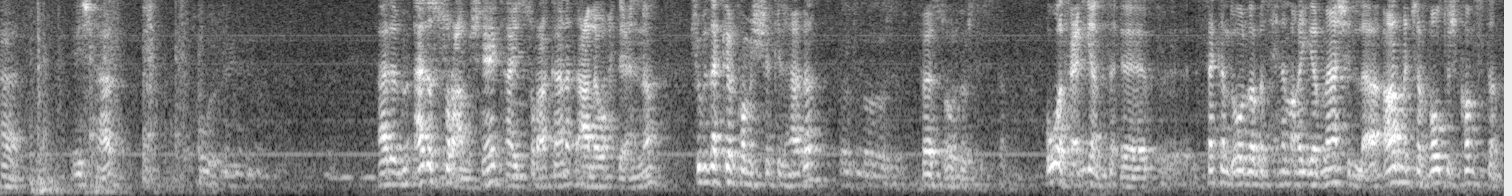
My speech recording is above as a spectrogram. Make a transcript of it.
هات إيش هات؟ هذا هذا السرعة مش هيك؟ هاي السرعة كانت أعلى وحدة عندنا، شو بذكركم الشكل هذا؟ first order system هو فعليا second order بس إحنا ما غيرناش ال armature voltage constant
